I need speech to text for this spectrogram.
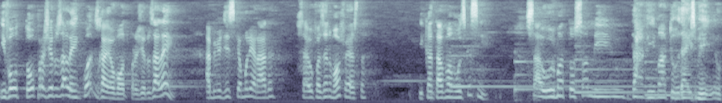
e voltou para Jerusalém. Quando Israel volta para Jerusalém, a Bíblia diz que a mulherada saiu fazendo uma festa e cantava uma música assim: Saúl matou só mil, Davi matou dez mil,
